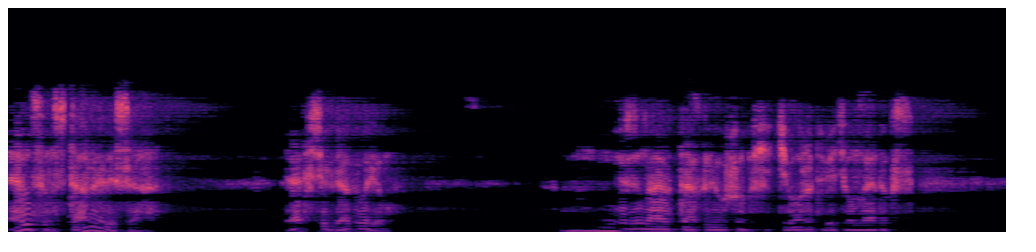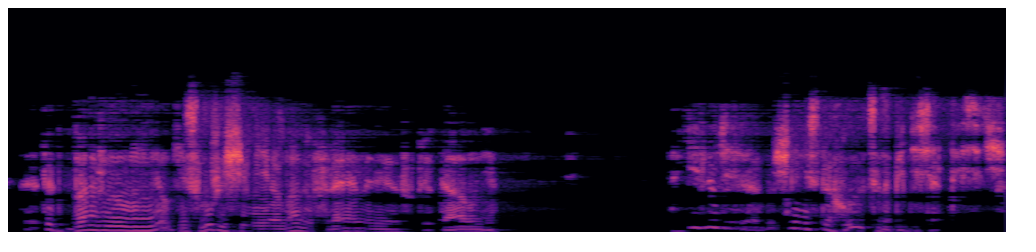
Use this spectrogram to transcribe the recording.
Энсон — старая лиса. Я всегда говорил. «Не знаю, так ли уж он хитер», — ответил Мэддокс. «Этот Барроу — мелкий служащий универмага Фрэмери в Притауне. Такие люди обычно не страхуются на пятьдесят тысяч.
